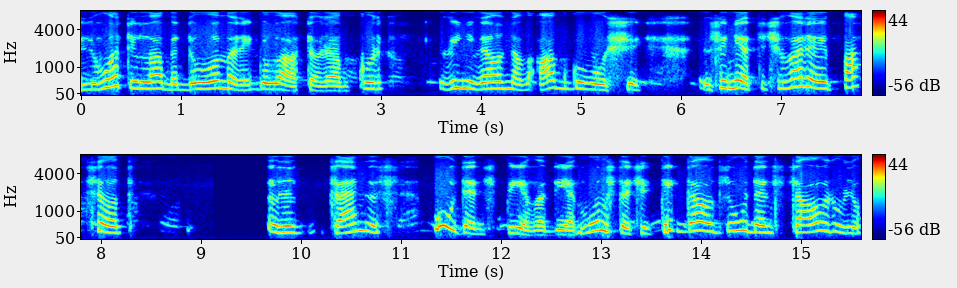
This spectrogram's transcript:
ļoti laba doma regulātoram, kur viņi vēl nav apguvuši. Ziniet, taču varēja pacelt uh, cenas ūdens pievadiem. Mums taču ir tik daudz ūdens cauruļu,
